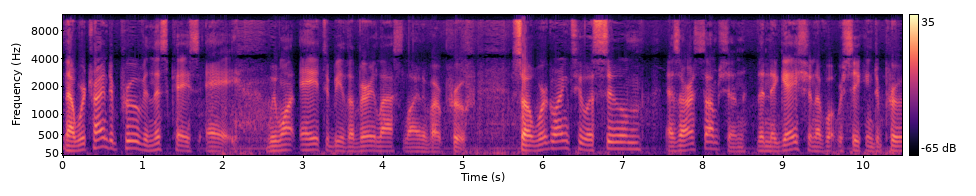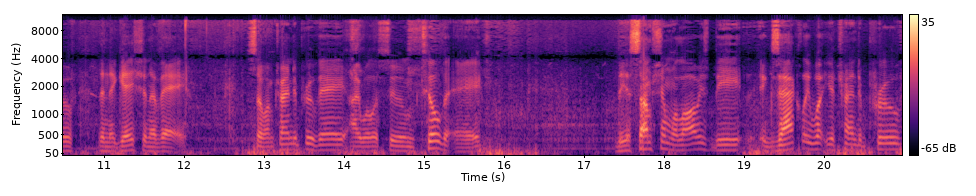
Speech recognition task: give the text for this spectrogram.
Now we're trying to prove in this case A. We want A to be the very last line of our proof. So we're going to assume as our assumption the negation of what we're seeking to prove, the negation of A. So I'm trying to prove A, I will assume tilde A. The assumption will always be exactly what you're trying to prove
